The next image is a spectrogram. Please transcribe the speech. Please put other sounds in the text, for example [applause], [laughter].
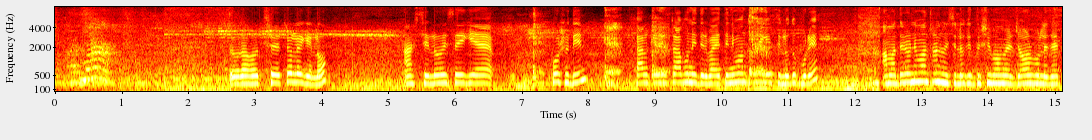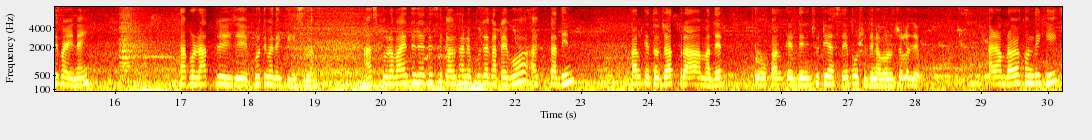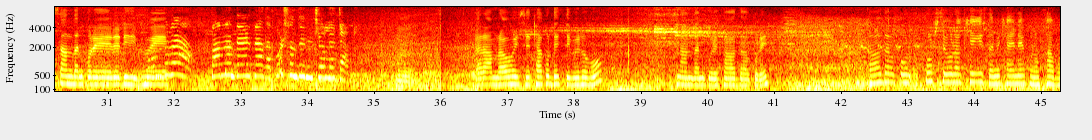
তোরা হচ্ছে চলে গেল। আসছিল হয়েছে গিয়ে পরশু দিন কালকে শ্রাবণীদের বাড়িতে নিমন্ত্রণে গেছিল দুপুরে আমাদেরও নিমন্ত্রণ হয়েছিল কিন্তু শিবমের জ্বর বলে যাইতে পারি নাই। তারপর রাত্রে এই যে প্রতিমা দেখতে গেছিলাম। আজকে ওরা বাড়িতে যাইতেছি ওইখানে পূজা কাটাইবো একটা দিন। কালকে তো যাত্রা আমাদের তো কালকের দিন ছুটি আছে পরশু দিন আবার চলে যাব। আর আমরাও এখন দেখি স্নান করে রেডি হয়ে পরশু দিন চলে যাবে। হুম। আর আমরাও হয়েছে ঠাকুর দেখতে বের হব। স্নান দান করে খাওয়া দাওয়া করে। খাওয়া দাওয়া কর- করছে ওরা খেয়ে গেছে আমি খাই না এখনও খাব।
